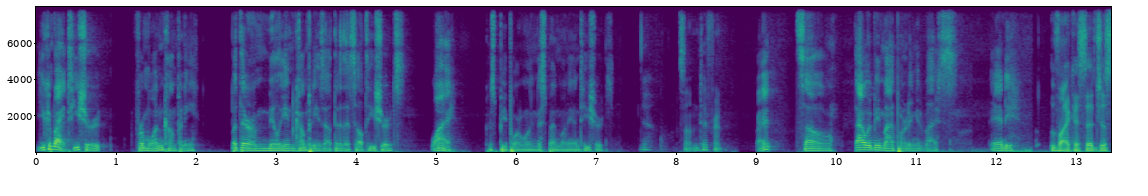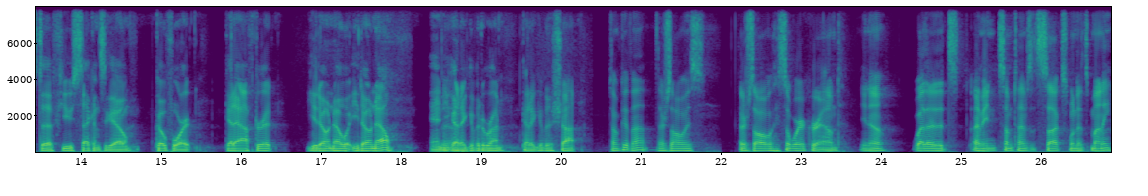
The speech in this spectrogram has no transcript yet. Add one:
You can buy a T-shirt from one company, but there are a million companies out there that sell T-shirts. Why? Because people are willing to spend money on T-shirts, Yeah. Something different. right? So that would be my parting advice. Andy, Like I said just a few seconds ago, go for it. Get after it. You don't know what you don't know, and you Yeah. got to give it a run. Got to give it a shot. Don't give up. There's always there's always a workaround, you know? Whether it's I mean, sometimes it sucks when it's money.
